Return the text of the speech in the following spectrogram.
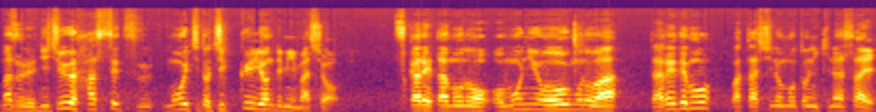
まず28節もう一度じっくり読んでみましょう疲れた者重荷を負う者は誰でも私のもとに来なさい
